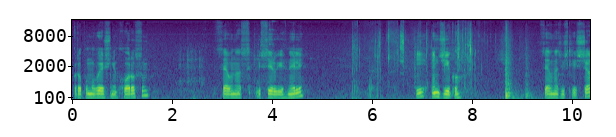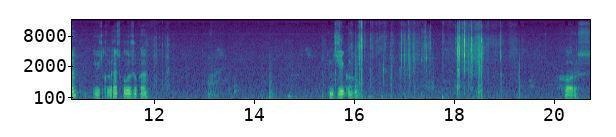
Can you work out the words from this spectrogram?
Кропимо вишню хорусом. Це у нас від сірої гнилі і енджіко. Це у нас від кліща і від колорадського жука. Енджіго. Хорус.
